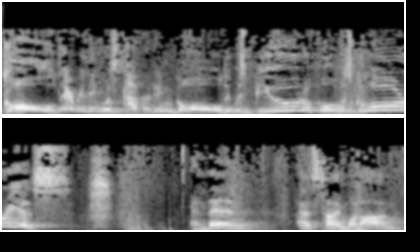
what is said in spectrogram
Gold. Everything was covered in gold. It was beautiful. It was glorious. And then as time went on,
